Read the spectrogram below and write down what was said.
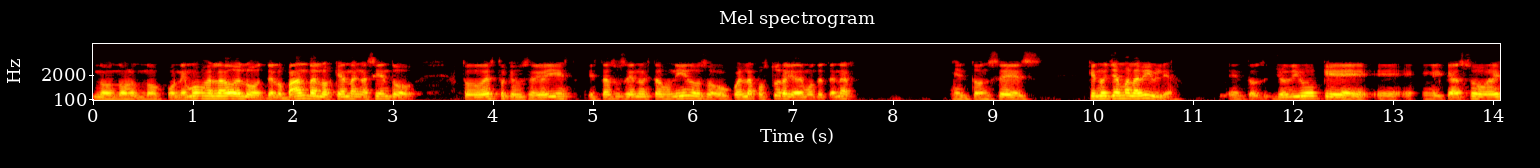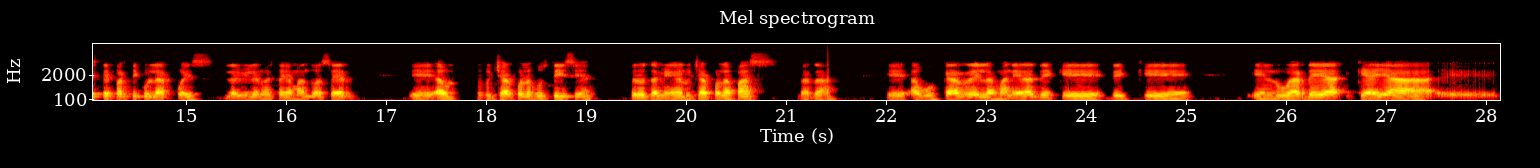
Nos, nos, ponemos al lado de los, de los vándalos que andan haciendo todo esto que sucedió ahí, está sucediendo en Estados Unidos, o cuál es la postura que debemos de tener. Entonces, ¿qué nos llama la Biblia? Entonces, yo digo que eh, en el caso este particular, pues la Biblia nos está llamando a hacer, eh, a luchar por la justicia, pero también a luchar por la paz, ¿verdad? Eh, a buscar las maneras de que, de que en lugar de que haya eh,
